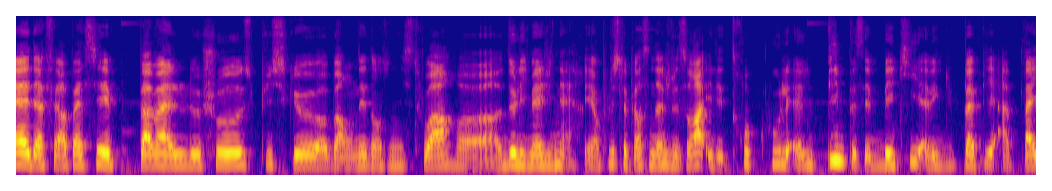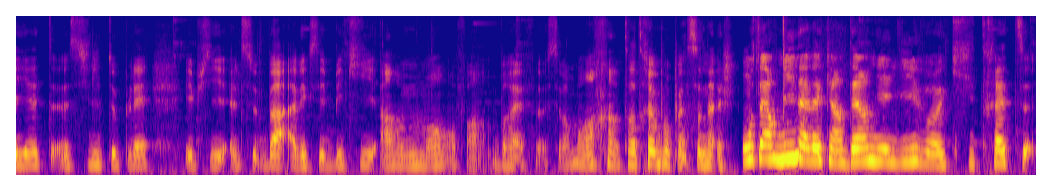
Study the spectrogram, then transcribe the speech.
aide à faire passer pas mal de choses puisque euh, bah, on est dans une histoire euh, de l'imaginaire. Et en plus le personnage de Sora il est trop cool, elle pimpe ses béquilles avec du papier à paillettes s'il te plaît. Et puis elle se bat avec ses béquilles à un moment, enfin bref c'est vraiment un très très bon personnage. On termine avec un dernier livre qui traite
